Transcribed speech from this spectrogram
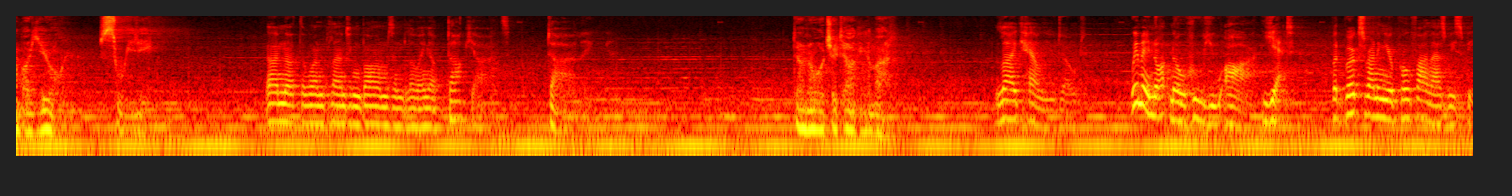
about you, sweetie? I'm not the one planting bombs and blowing up dockyards, darling. Don't know what you're talking about. Like hell you don't. We may not know who you are yet, but Burke's running your profile as we speak.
